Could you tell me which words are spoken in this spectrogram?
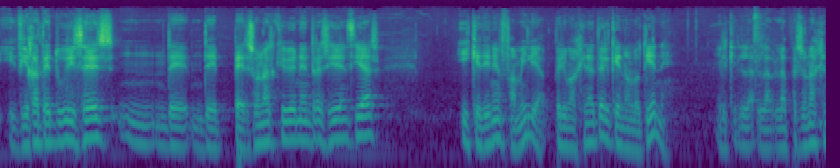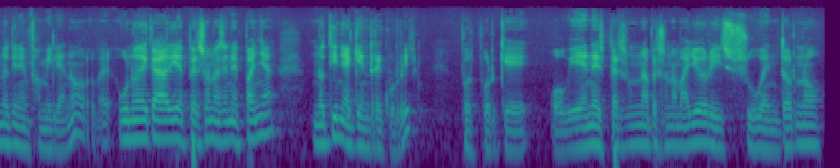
y fíjate, tú dices mm, de, personas que viven en residencias y que tienen familia, pero imagínate el que no lo tiene. El que, la, la, las personas que no tienen familia, ¿no? Uno de cada diez personas en España no tiene a quién recurrir, pues porque o bien es una persona mayor y su entorno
